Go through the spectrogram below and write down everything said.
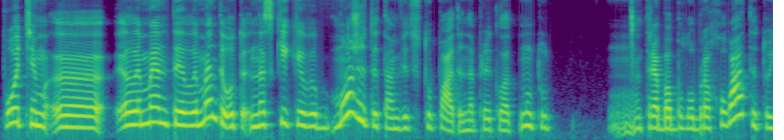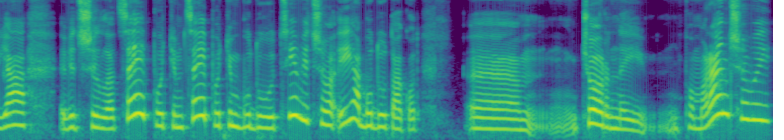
Потім е, елементи, елементи, от наскільки ви можете там відступати, наприклад, ну тут треба було б рахувати, то я відшила цей, потім цей, потім буду ці відшивати, і я буду так от е, чорний, помаранчевий,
